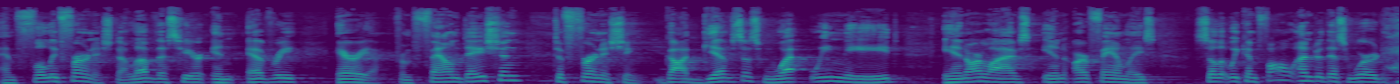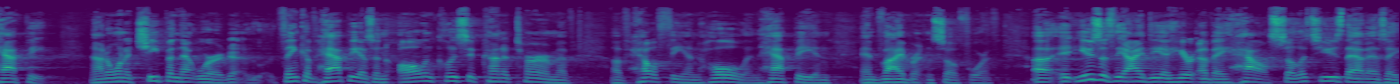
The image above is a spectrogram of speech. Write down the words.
and fully furnished. I love this here in every area, from foundation to furnishing. God gives us what we need in our lives, in our families, so that we can fall under this word happy. Now, I don't want to cheapen that word. Think of happy as an all inclusive kind of term of, of healthy and whole and happy and, and vibrant and so forth. Uh, it uses the idea here of a house. So let's use that as a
